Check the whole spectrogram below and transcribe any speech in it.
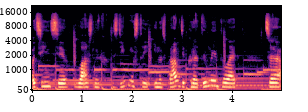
оцінці власних здібностей, і насправді креативний інтелект це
